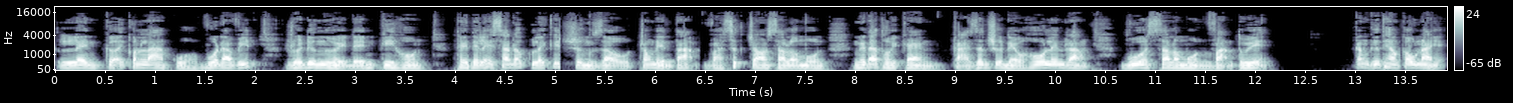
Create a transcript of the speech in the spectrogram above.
lên cưỡi con la của vua David rồi đưa người đến Gihon. Thầy tế lễ Sa đốc lấy cái sừng dầu trong đền tạm và sức cho Salomon. Người ta thổi kèn, cả dân sự đều hô lên rằng vua Salomon vạn tuế. Căn cứ theo câu này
